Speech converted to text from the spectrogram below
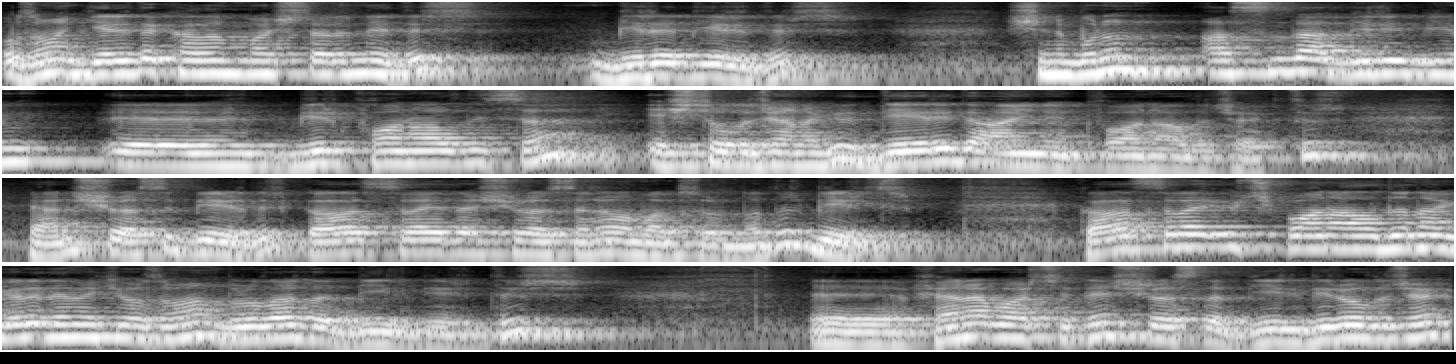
O zaman geride kalan maçları nedir? 1'e 1'dir. Şimdi bunun aslında biri bir, e, bir puan aldıysa eşit olacağına göre diğeri de aynı puan alacaktır. Yani şurası 1'dir. Galatasaray da şurası ne olmak zorundadır? 1'dir. Galatasaray 3 puan aldığına göre demek ki o zaman buralar da 1-1'dir. E, Fenerbahçe'de şurası da 1-1 olacak.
